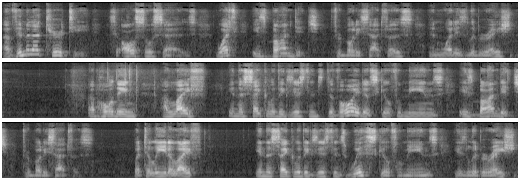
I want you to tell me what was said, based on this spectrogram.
of Vimalakirti also says, What is bondage for bodhisattvas and what is liberation? Upholding a life in the cycle of existence devoid of skillful means is bondage for bodhisattvas. But to lead a life in the cycle of existence with skillful means is liberation.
